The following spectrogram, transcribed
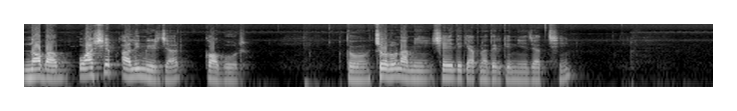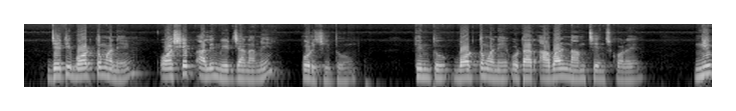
নবাব ওয়াসেফ আলী মির্জার কবর। তো চলুন, আমি সেই দিকে আপনাদেরকে নিয়ে যাচ্ছি। যেটি বর্তমানে ওয়াসেফ আলী মির্জা নামে পরিচিত। কিন্তু বর্তমানে ওটার আবার নাম চেঞ্জ করে নিউ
